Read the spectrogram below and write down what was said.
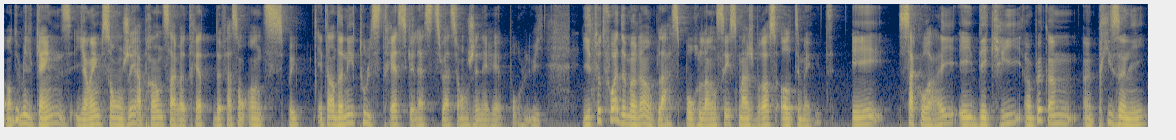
En 2015, il a même songé à prendre sa retraite de façon anticipée, étant donné tout le stress que la situation générait pour lui. Il est toutefois demeuré en place pour lancer Smash Bros Ultimate, et Sakurai est décrit un peu comme un prisonnier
